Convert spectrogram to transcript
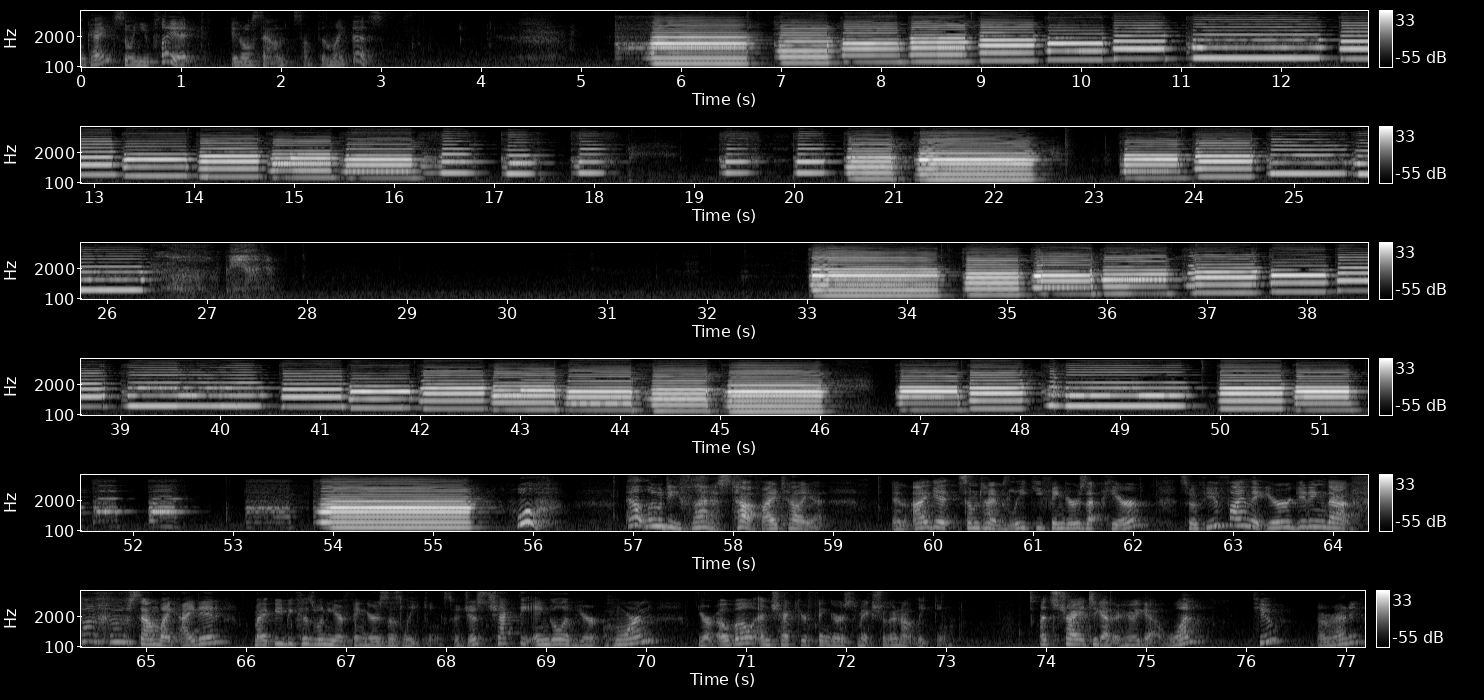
Okay, so when you play it, it'll sound something like this. D flat is tough, I tell you. And I get sometimes leaky fingers up here. So if you find that you're getting that sound like I did, might be because one of your fingers is leaking. So just check the angle of your horn, your oboe, and check your fingers to make sure they're not leaking. Let's try it together. Here we go. One, two, are ready?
